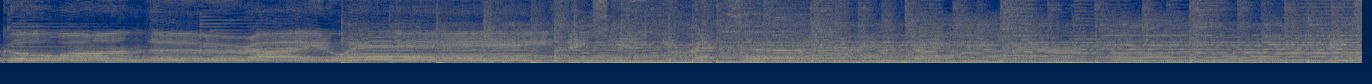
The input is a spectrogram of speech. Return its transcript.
Go on the right way. Things can get better. Things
